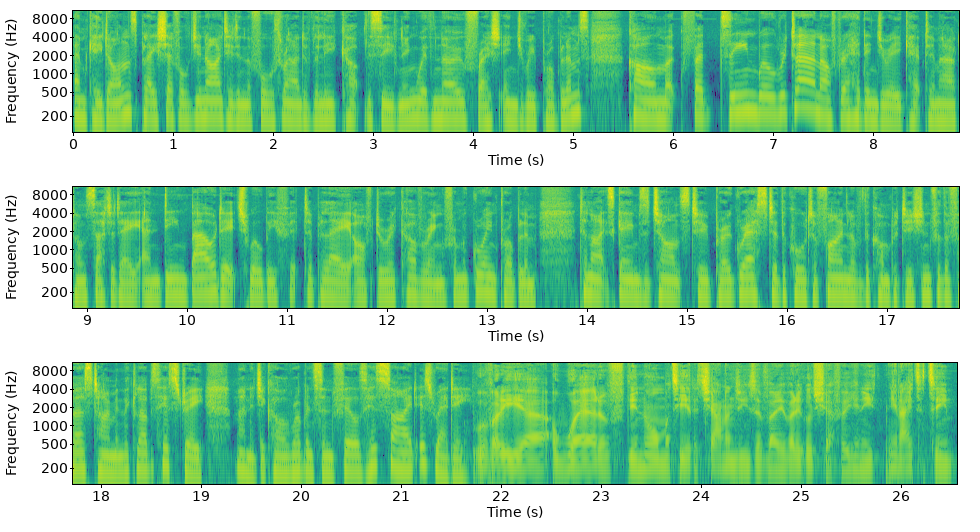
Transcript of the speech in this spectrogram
MK Dons play Sheffield United in the fourth round of the League Cup this evening with no fresh injury problems. Kyle McFadzean will return after a head injury kept him out on Saturday, and Dean Bowditch will be fit to play after recovering from a groin problem. Tonight's game is a chance to progress to the quarter final of the competition for the first time in the club's history. Manager Karl Robinson feels his side is ready. We're very uh, aware of the enormity of the challenge. He's a very, very good Sheffield United team.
